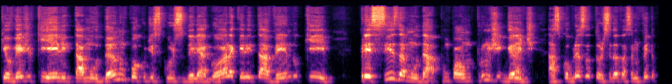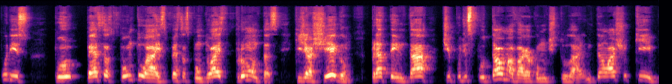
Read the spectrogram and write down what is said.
que eu vejo que ele está mudando um pouco o discurso dele agora, que ele está vendo que precisa mudar para um, um gigante. As cobranças da torcida estão tá sendo feitas por isso, por peças pontuais, peças pontuais prontas, que já chegam para tentar, tipo, disputar uma vaga como titular. Então, acho que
